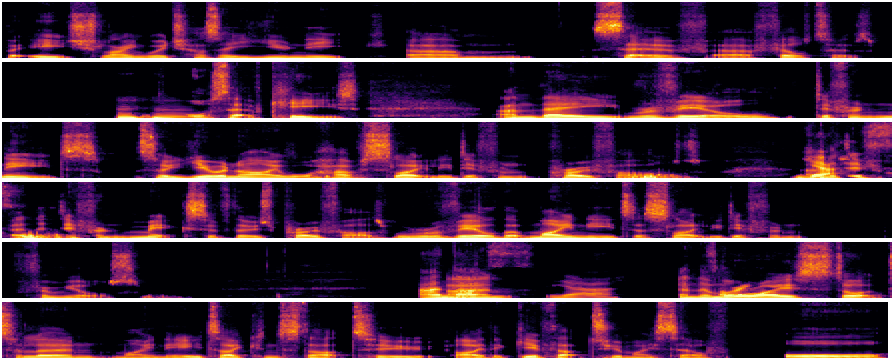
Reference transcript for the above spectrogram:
But each language has a unique um, set of uh, filters mm-hmm. or set of keys, and they reveal different needs. So you and I will have slightly different profiles. And, yes. the diff- and the different mix of those profiles will reveal that my needs are slightly different from yours. And that's, and, yeah and the Sorry. more I start to learn my needs, I can start to either give that to myself or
